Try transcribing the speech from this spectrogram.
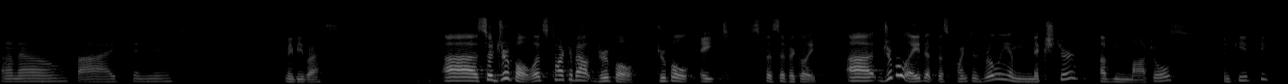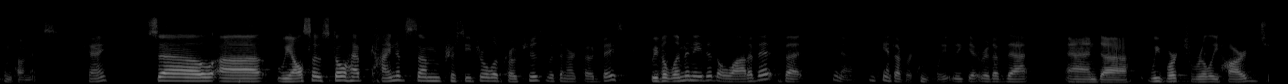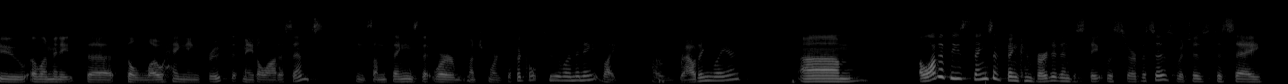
I don't know, five, ten years? Maybe less. Uh, so Drupal, let's talk about Drupal, Drupal 8 specifically. Uh, Drupal 8 at this point is really a mixture of modules and PHP components, okay? So uh, also still have kind of some procedural approaches within our code base. We've eliminated a lot of it, but you know, you can't ever completely get rid of that. And uh, we've worked really hard to eliminate the, the low-hanging fruit that made a lot of sense, and some things that were much more difficult to eliminate, like our routing layer. Um, a lot of these things have been converted into stateless services, which is to say,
